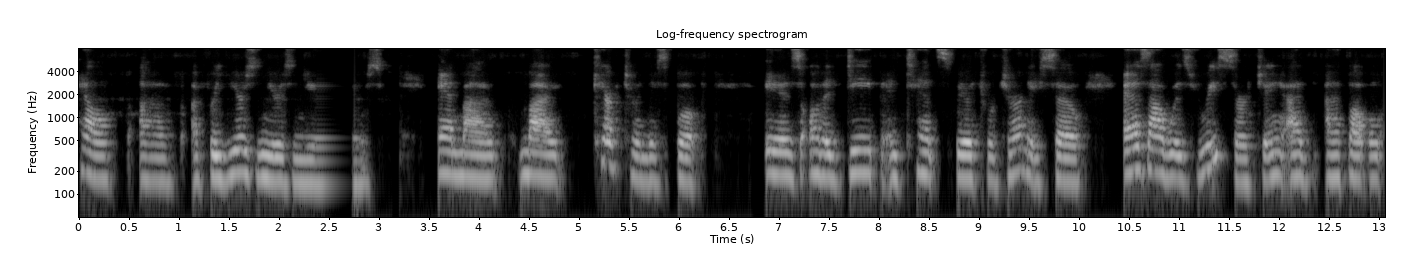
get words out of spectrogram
health of, of for years and years and years. And my my character in this book is on a deep, intense spiritual journey. So as I was researching, I, I thought, well,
